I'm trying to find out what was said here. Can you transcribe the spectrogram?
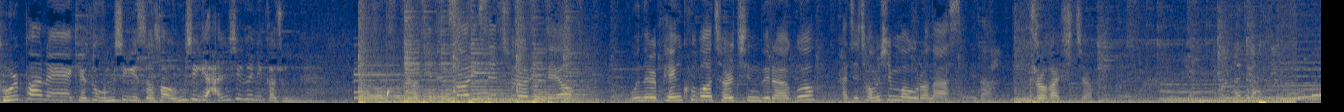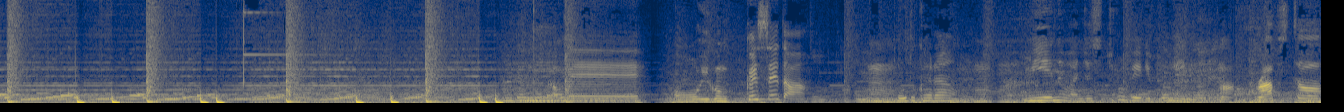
돌판에 계속 음식이 있어서 음식이 안 식으니까 좋네. 여기는 서리 센츄럴인데요. 오늘 밴쿠버 절친들하고 같이 점심 먹으러 나왔습니다. 들어가시죠. 건배. 어, 이건 꽤 세다. 음. 보드카랑 위에는 완전 strawberry 아, 랍스터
